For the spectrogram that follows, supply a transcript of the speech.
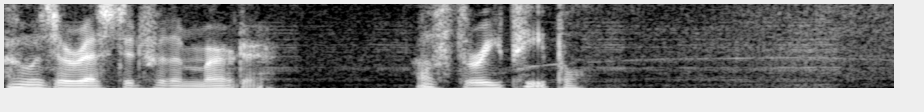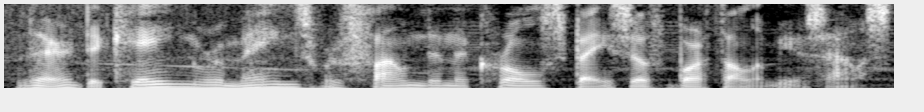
I was arrested for the murder of three people. Their decaying remains were found in the crawl space of Bartholomew's house.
